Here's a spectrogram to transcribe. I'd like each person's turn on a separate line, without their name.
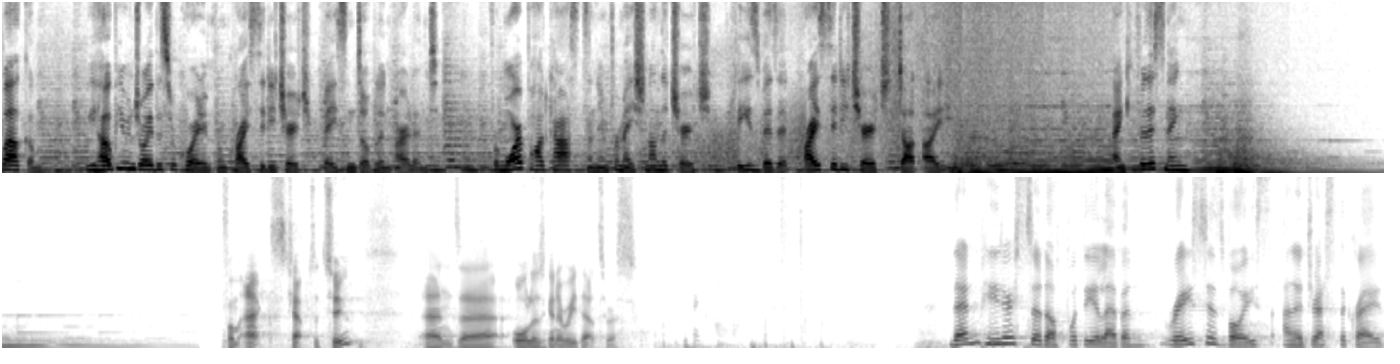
Welcome. We hope you enjoyed this recording from Christ City Church, based in Dublin, Ireland. For more podcasts and information on the church, please visit christcitychurch.ie. Thank you for listening.
From Acts chapter 2, and uh, Orla's going to read that to us.
Then Peter stood up with the eleven, raised his voice, and addressed the crowd.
